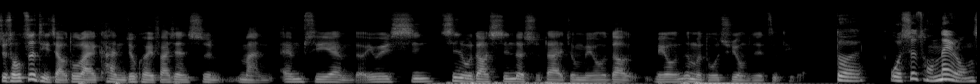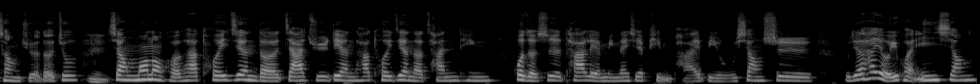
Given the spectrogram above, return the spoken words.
就从字体角度来看，你就可以发现是蛮 MCM 的，因为新进入到新的时代就没有到没有那么多去用这些字体了。对。我是从内容上觉得，就嗯像 Monaco 他推荐的家居店，他推荐的餐厅，或者是他联名那些品牌，比如像是我觉得他有一款音箱，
